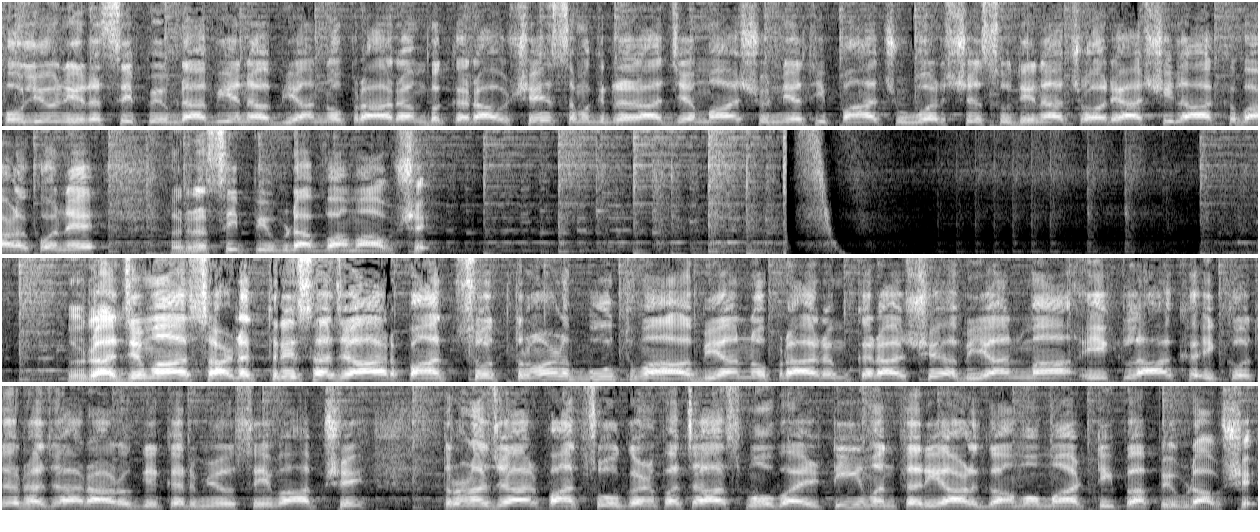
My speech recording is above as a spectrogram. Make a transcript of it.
પોલિયોની રસી પીવડાવી અને અભિયાનનો પ્રારંભ કરાવશે. સમગ્ર રાજ્યમાં શૂન્યથી પાંચ વર્ષ સુધીના ચોર્યાસી લાખ બાળકોને રસી પીવડાવવામાં આવશે. રાજ્યમાં સાડત્રીસ હજાર પાંચસો ત્રણ બૂથમાં અભિયાનનો પ્રારંભ કરાશે. અભિયાનમાં એક લાખ એકોતેર હજાર આરોગ્ય કર્મીઓ સેવા આપશે. ત્રણ હજાર પાંચસો ઓગણપચાસ મોબાઈલ ટીમ અંતરિયાળ ગામોમાં ટીપા પીવડાવશે.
